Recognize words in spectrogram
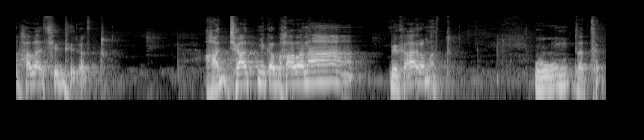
ఫల సిద్ధిరస్తు. ఆధ్యాత్మిక భావన విహారమస్తు. ఓం తత్సత్.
